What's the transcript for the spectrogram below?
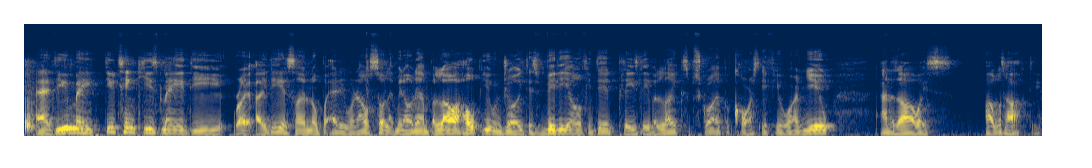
Uh, do you make? Do you think he's made the right idea signing up with Eddie Reynoso? Let me know down below. I hope you enjoyed this video. If you did, please leave a like, subscribe, of course, if you are new. And as always, I will talk to you.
